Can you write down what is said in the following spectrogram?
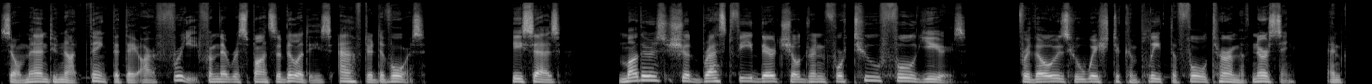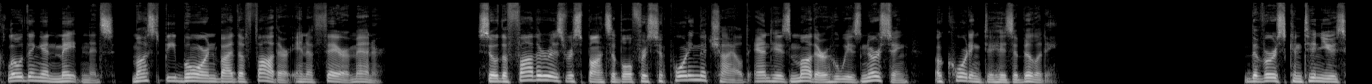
so men do not think that they are free from their responsibilities after divorce. He says, Mothers should breastfeed their children for two full years, for those who wish to complete the full term of nursing, and clothing and maintenance must be borne by the father in a fair manner. So the father is responsible for supporting the child and his mother who is nursing according to his ability. The verse continues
